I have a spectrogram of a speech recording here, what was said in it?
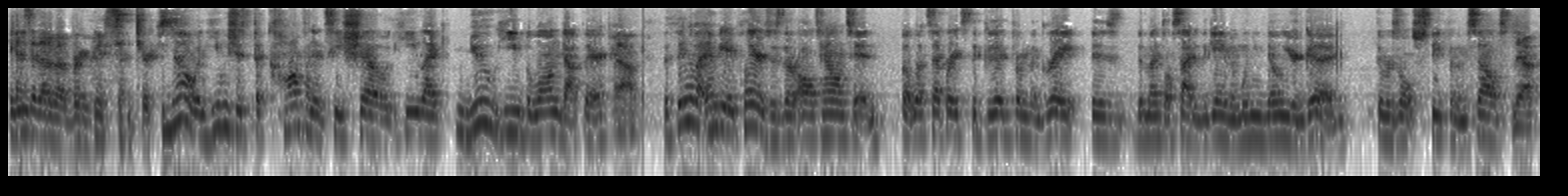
can't say that about very many centers. No, and he was just the confidence he showed. He like knew he belonged out there. Yeah. The thing about NBA players is they're all talented, but what separates the good from the great is the mental side of the game. And when you know you're good, the results speak for themselves. Yeah.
